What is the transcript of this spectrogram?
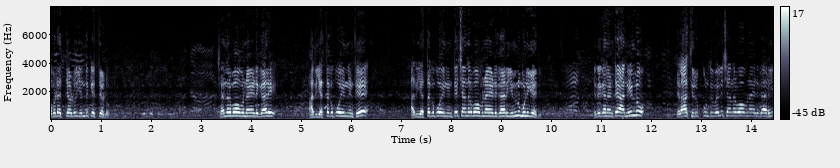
ఎవడెత్తాడు? ఎందుకు ఎత్తాడు చంద్రబాబు నాయుడు గారి అది ఎత్తకపోయిందంటే అది ఎత్తకపోయిందంటే చంద్రబాబు నాయుడు గారి ఇల్లు మునిగేది. ఎందుకనంటే ఆ నీళ్ళు ఇలా తిరుక్కుంటూ వెళ్ళి చంద్రబాబు నాయుడు గారి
